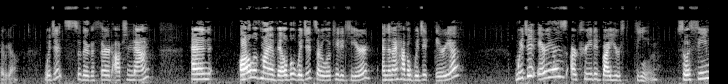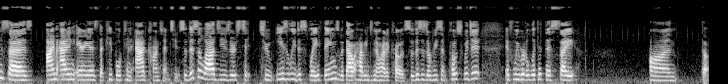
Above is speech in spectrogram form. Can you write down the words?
there we go, Widgets, so they're the third option down. And all of my available widgets are located here, and then I have a widget area. Widget areas are created by your theme. So a theme says, I'm adding areas that people can add content to. So this allows users to, to easily display things without having to know how to code. So this is a recent post widget if we were to look at this site on the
